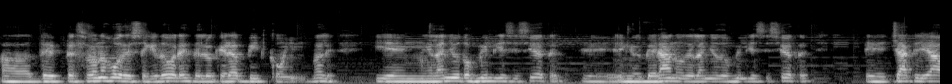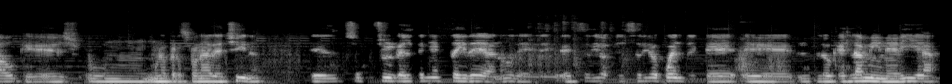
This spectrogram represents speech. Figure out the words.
ah, de personas o de seguidores de lo que era Bitcoin, ¿vale? Y en el año 2017, eh, en el verano del año 2017, Jack Liao, que es una persona de China, él, tenía esta idea, ¿no? Él, se dio, cuenta que eh, lo que es la minería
